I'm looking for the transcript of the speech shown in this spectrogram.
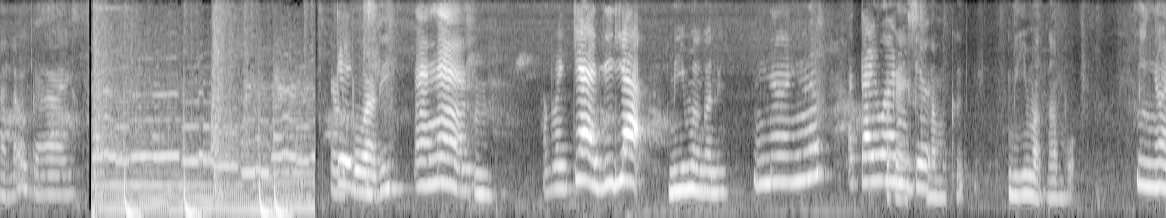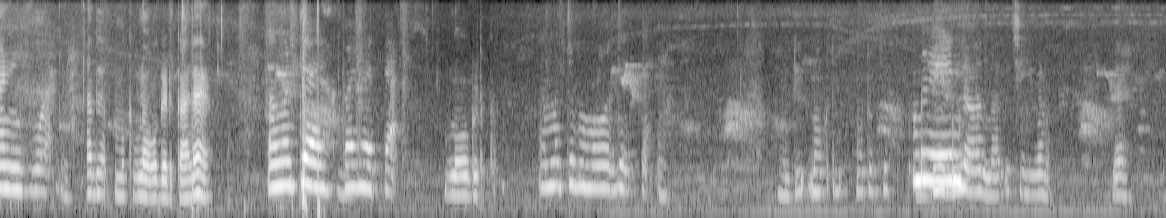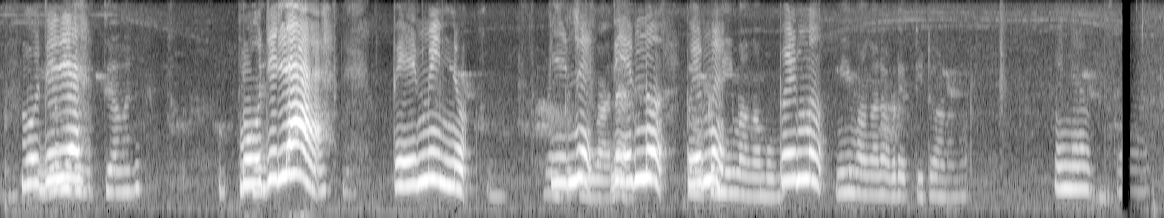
Hello guys എവിടെ പോവാതി മീൻ വാങ്ങിട്ട് നമുക്ക് മീൻ വാങ്ങാൻ പോവാം. അത് നമുക്ക് വ്ലോഗ് എടുക്കാം അല്ലേ? വ്ളോഗ് എടുക്കാം. മുടി നോക്കട്ടെ എന്നാലും ചീവണം അല്ലേ? പിന്നെ? പിന്നു പിന്നു വാങ്ങാൻ പിന്നു മീൻ വാങ്ങാൻ അവിടെ എത്തിയിട്ട് കാണാന്ന്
